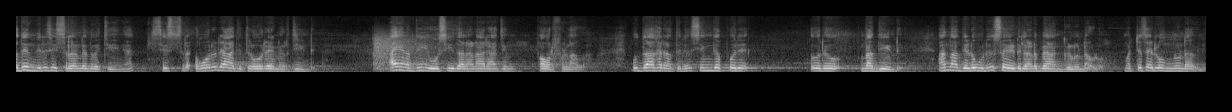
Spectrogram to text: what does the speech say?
അതെന്തിന് സ്വിറ്റ്സർലൻഡ് എന്ന് വെച്ച് കഴിഞ്ഞാൽ സ്വിറ്റ്സർ ഓരോ രാജ്യത്തിനും ഓരോ എനർജി ഉണ്ട്. എനർജി യൂസ് ചെയ്താലാണ് ആ രാജ്യം പവർഫുൾ ആവുക. ഉദാഹരണത്തിന് സിംഗപ്പൂർ ഒരു നദിയുണ്ട്. ആ നദിയുടെ ഒരു സൈഡിലാണ് ബാങ്കുകൾ ഉണ്ടാവുള്ളൂ മറ്റേ സൈഡിൽ ഒന്നും ഉണ്ടാവില്ല.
